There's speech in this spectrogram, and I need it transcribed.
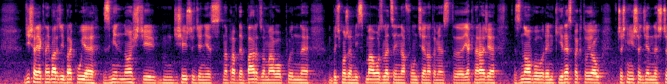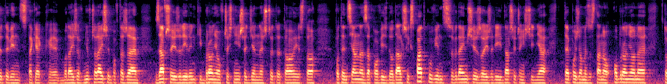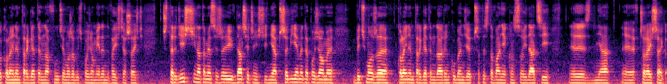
Dzisiaj jak najbardziej brakuje zmienności. Dzisiejszy dzień jest naprawdę bardzo mało płynny. Być może jest mało zleceń na funcie, natomiast e, jak na razie znowu rynki respektują wcześniejsze dzienne szczyty, więc tak jak e, bodajże w dniu wczorajszym powtarzałem, zawsze jeżeli rynki bronią wcześniejsze dzienne szczyty, to jest to potencjalna zapowiedź do dalszych spadków, więc wydaje mi się, że jeżeli w dalszej części dnia te poziomy zostaną obronione, to kolejnym targetem na funcie może być poziom 1,2640, natomiast jeżeli w dalszej części dnia przebijemy te poziomy, być może kolejnym targetem dla rynku będzie przetestowanie konsolidacji y, z dnia y, wczorajszego.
